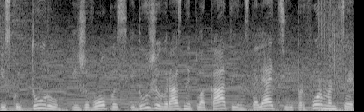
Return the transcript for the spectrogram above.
і скульптуру, і живопис, і дуже виразний плакат, і інсталяції, і перформанси.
